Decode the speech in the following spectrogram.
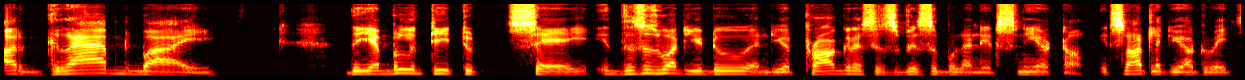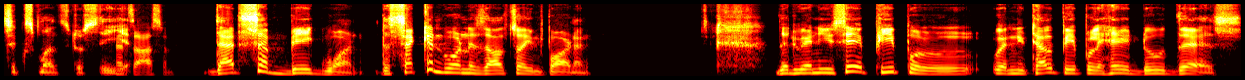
are grabbed by the ability to say this is what you do and your progress is visible and it's near term it's not like you have to wait six months to see that's it. awesome that's a big one the second one is also important that when you say people when you tell people hey do this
